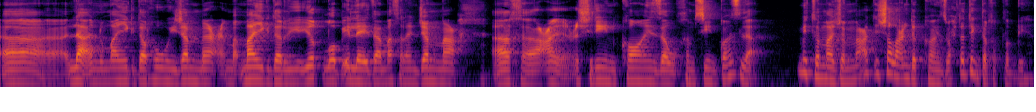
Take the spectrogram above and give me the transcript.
آه لا إنه ما يقدر هو يجمع ما يقدر يطلب إلا إذا مثلا جمع آه خ- 20 coins أو 50 كوينز لا. متى ما جمعت إن شاء الله عندك coins واحدة تقدر تطلب بها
